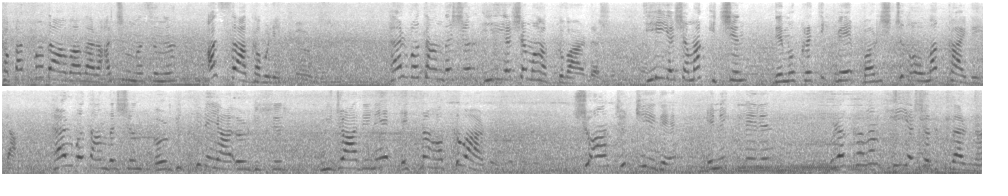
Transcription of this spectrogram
kapatma davaları açılmasını asla kabul etmiyoruz. Her vatandaşın iyi yaşama hakkı vardır. İyi yaşamak için demokratik ve barışçıl olmak kaydıyla her vatandaşın örgütlü veya örgütsüz mücadele etme hakkı vardır. Şu an Türkiye'de emeklilerin bırakalım iyi yaşadıklarını,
